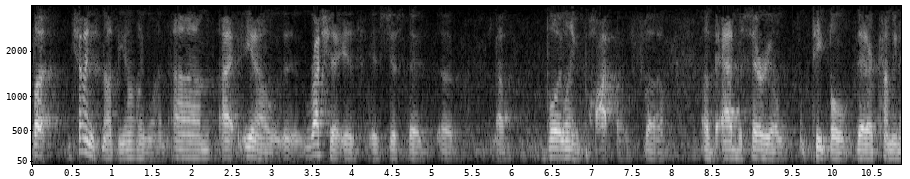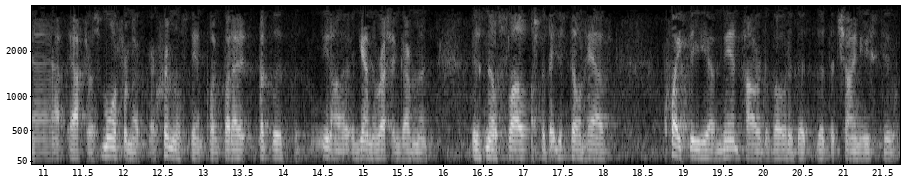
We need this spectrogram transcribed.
But China's not the only one. Um, I, you know, Russia is is just a, a, a boiling pot of uh, of adversarial people that are coming after us, more from a, a criminal standpoint. But I, but the, you know, again, the Russian government is no slouch, but they just don't have quite the uh, manpower devoted that, that the Chinese do.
